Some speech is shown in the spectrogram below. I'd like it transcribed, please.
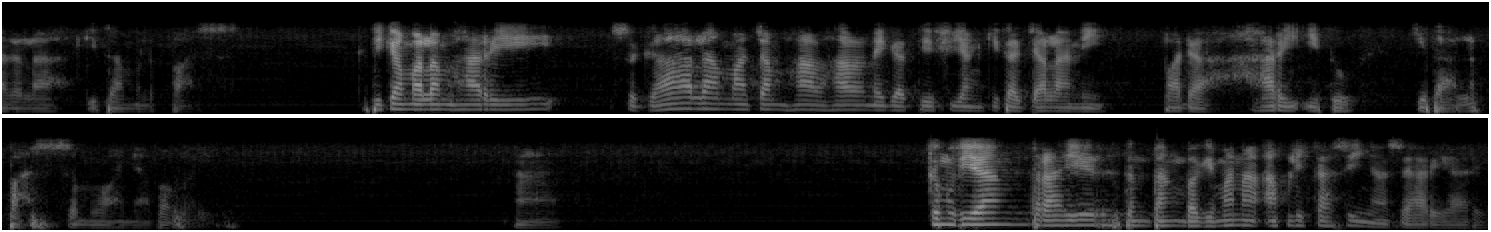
adalah kita melepas. Ketika malam hari segala macam hal-hal negatif yang kita jalani pada hari itu kita lepas semuanya Bapak Ibu. Nah, kemudian terakhir tentang bagaimana aplikasinya sehari-hari.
